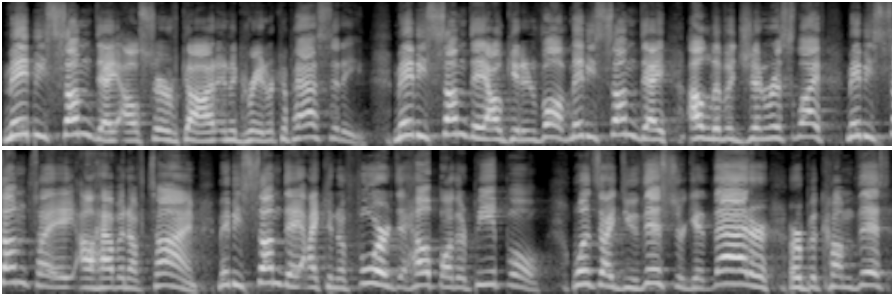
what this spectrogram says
Maybe someday I'll serve God in a greater capacity. Maybe someday I'll get involved. Maybe someday I'll live a generous life. Maybe someday I'll have enough time. Maybe someday I can afford to help other people. Once I do this or get that or, or become this,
